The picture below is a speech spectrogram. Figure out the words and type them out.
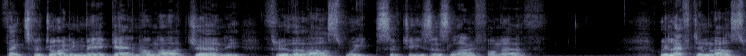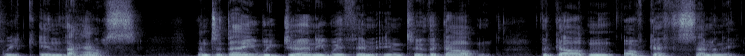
thanks for joining me again on our journey through the last weeks of Jesus' life on earth. We left him last week in the house, and today we journey with him into the garden, the Garden of Gethsemane.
